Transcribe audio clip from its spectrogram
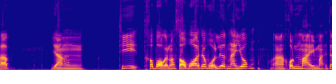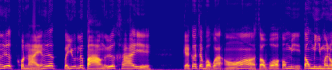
ครับ อย่างที่เขาบอกกันว่าสวจะโหวตเลือกนายกคนใหม่มจะเลือกคนไหนเลือกประยุทธ์หรือเปล่าหรือเลือกใคร แกก็จะบอกว่าอ๋อสวเขามีต้องมีมโน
